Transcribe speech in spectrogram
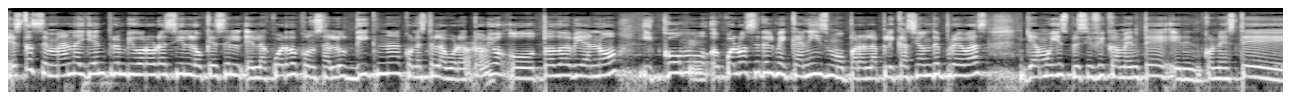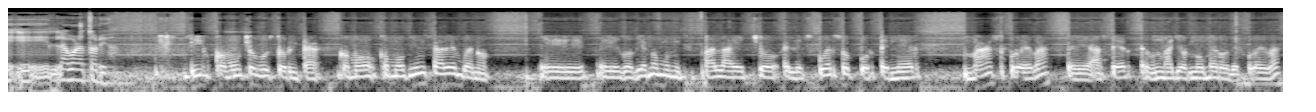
Esta semana ya entró en vigor ahora sí lo que es el, el acuerdo con Salud Digna con este laboratorio o todavía no y cómo, cuál va a ser el mecanismo para la aplicación de pruebas ya muy específicamente con este eh, laboratorio. Sí, con mucho gusto, Rita. Como como bien saben, bueno, eh, el gobierno municipal ha hecho el esfuerzo por tener más pruebas, eh, hacer un mayor número de pruebas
